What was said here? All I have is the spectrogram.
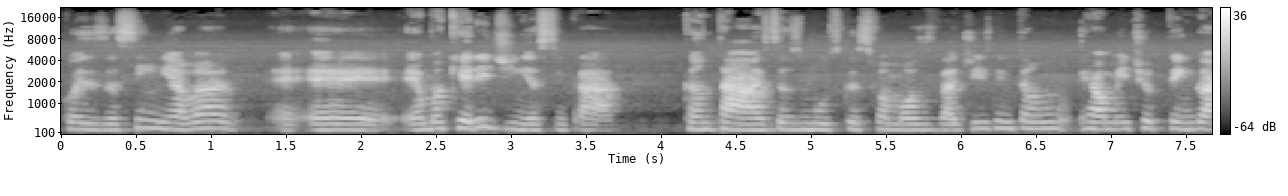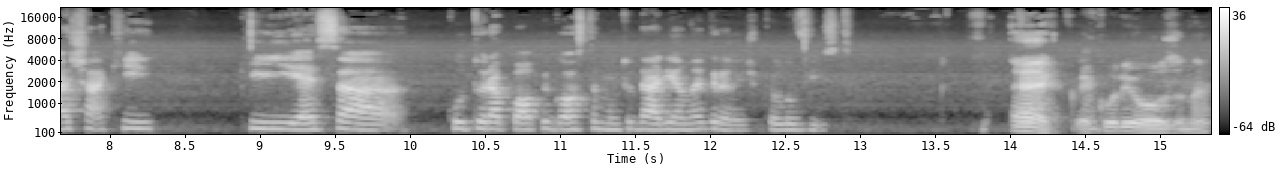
coisas assim, ela é, é, é uma queridinha, assim, pra cantar essas músicas famosas da Disney. Então, realmente, eu tendo a achar que, que essa cultura pop gosta muito da Ariana Grande, pelo visto. É, é curioso, né?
